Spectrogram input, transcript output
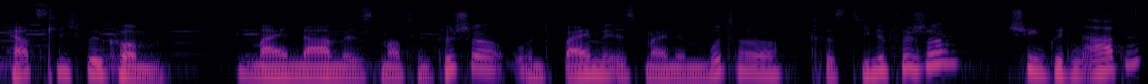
herzlich willkommen. Mein Name ist Martin Fischer und bei mir ist meine Mutter Christine Fischer. Schönen guten Abend.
